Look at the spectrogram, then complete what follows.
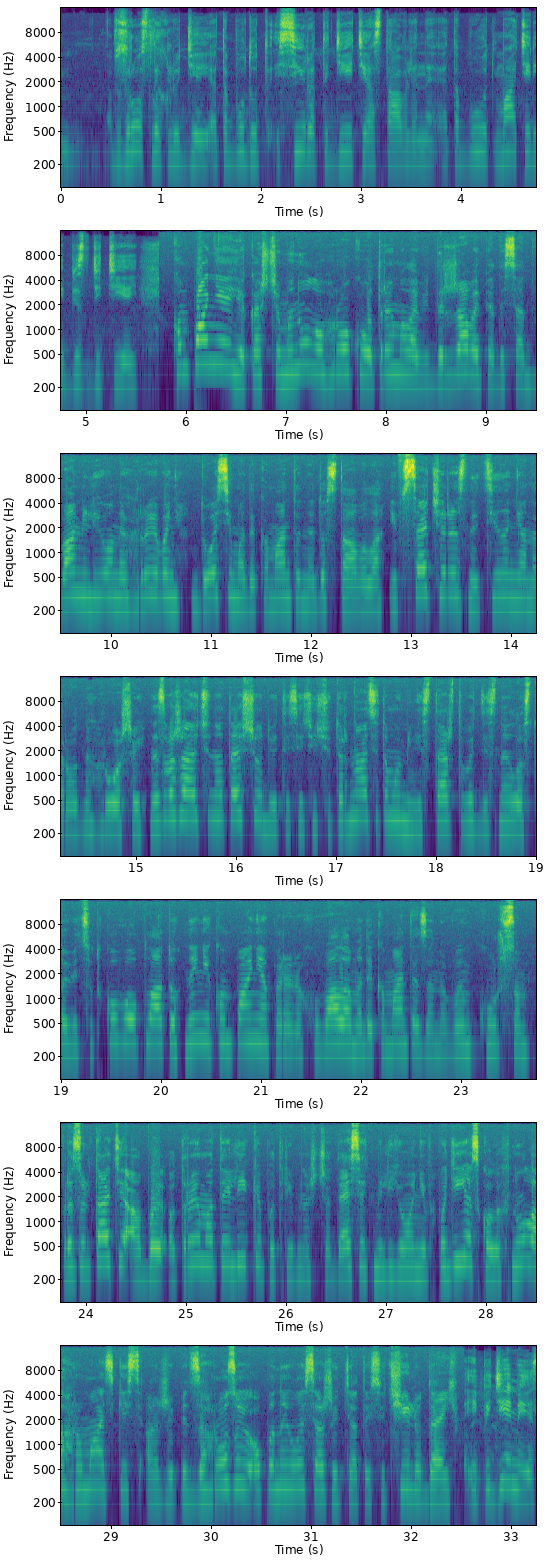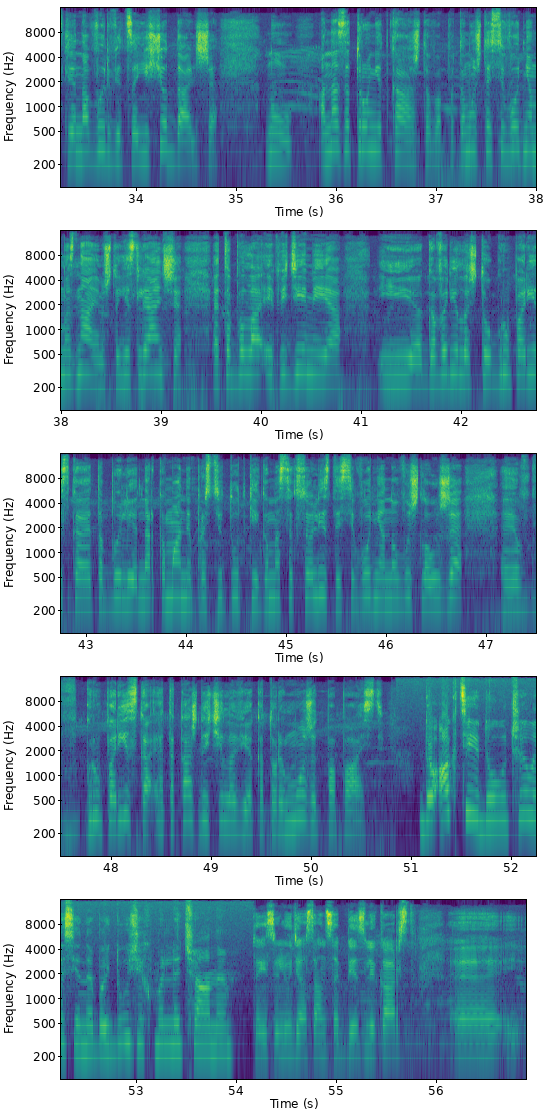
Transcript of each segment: взрослых людей, это будут сироты, дети оставлены, это будут матери без детей. Компанія, яка ще минулого року отримала від держави 52 мільйони гривень, досі медикаменти не доставила. І все через знецінення народних грошей. Незважаючи на те, що у 2014-му міністерство здійснило 100% оплату, нині компанія перерахувала медикаменти за новим курсом. В результаті, аби отримати ліки, потрібно ще 10 мільйонів. Подія сколихнула громадськість, адже під загрозою опинилося життя тисячі людей. Эпидемия, если она вырвется еще дальше, ну, она затронет каждого, потому что сегодня мы знаем, что если раньше это была эпидемия и говорилось, что группа риска это были наркоманы, проститутки и гомосексуалисты, сегодня оно вышло уже э, в группа риска это каждый человек, который может попасть. До акції долучились і небайдужі хмельничани. То если люди останутся без лекарств, э,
